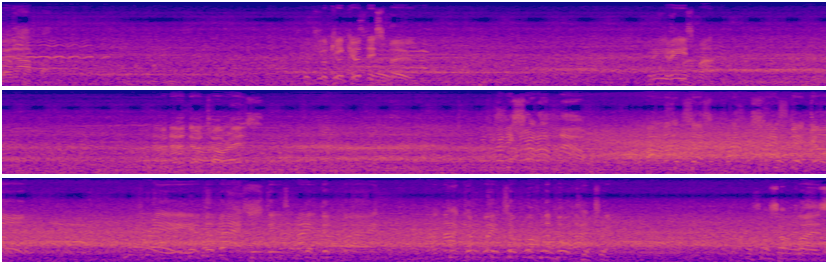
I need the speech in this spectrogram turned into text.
Ben Arfa. Looking good, this move. Griezmann. Fernando Torres. He's got his shot off now. Oh, that's a fantastic goal. Three of the best. He's made the play. And that completes a wonderful hat-trick. Some players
